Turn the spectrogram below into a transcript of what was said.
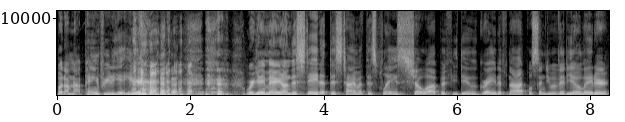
but I'm not paying for you to get here. We're getting married on this date at this time at this place. Show up if you do, great. If not, we'll send you a video later.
